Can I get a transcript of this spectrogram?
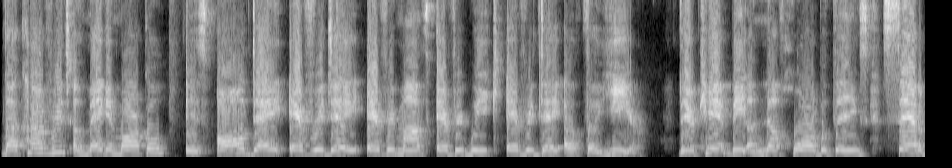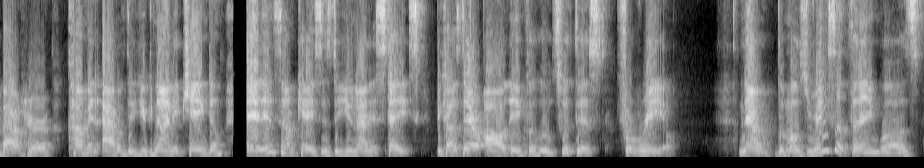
The coverage of Meghan Markle is all day, every day, every month, every week, every day of the year. There can't be enough horrible things said about her coming out of the United Kingdom and in some cases the United States because they're all in cahoots with this for real. Now, the most recent thing was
